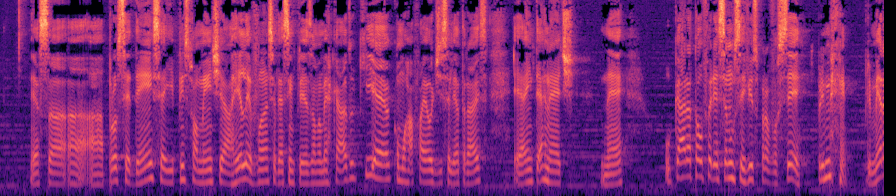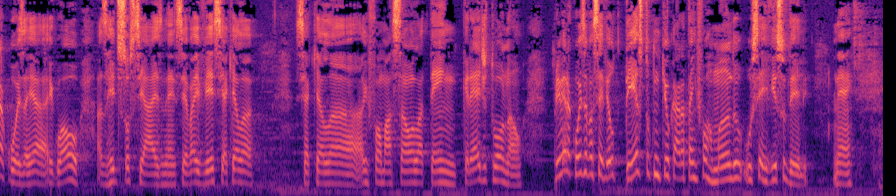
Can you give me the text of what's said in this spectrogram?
essa a, a, procedência e principalmente a relevância dessa empresa no mercado, que é, como o Rafael disse ali atrás, é a internet, né? O cara está oferecendo um serviço para você, primeiro, primeira coisa, é igual as redes sociais, né? Você vai ver se aquela se aquela informação ela tem crédito ou não. Primeira coisa é você ver o texto com que o cara está informando o serviço dele né?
